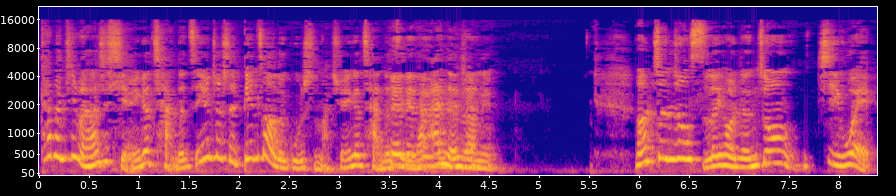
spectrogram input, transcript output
他们基本上是选一个惨的字，因为这是编造的故事嘛，选一个惨的字给他安在上面。然后真宗死了以后，仁宗继位，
